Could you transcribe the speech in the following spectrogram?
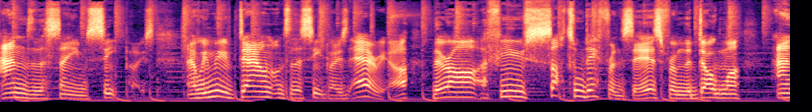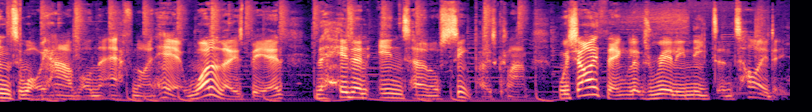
and the same seat post. Now we move down onto the seat post area, there are a few subtle differences from the Dogma and to what we have on the F9 here. One of those being the hidden internal seat post clamp, which I think looks really neat and tidy.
